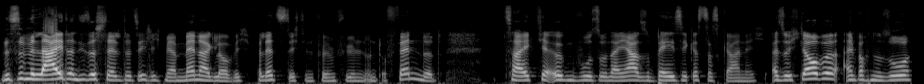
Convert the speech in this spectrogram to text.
Und es tut mir leid, an dieser Stelle tatsächlich mehr Männer, glaube ich, verletzt durch den Film fühlen und offended, zeigt ja irgendwo so, naja, so basic ist das gar nicht. Also ich glaube einfach nur so,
